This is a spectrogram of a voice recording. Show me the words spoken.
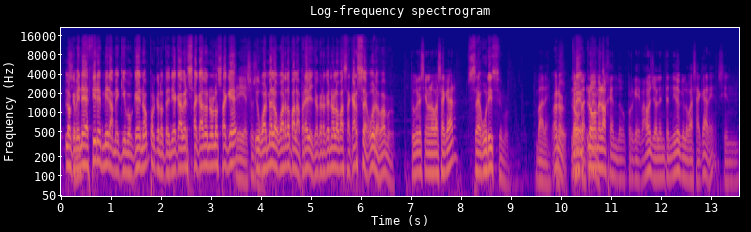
que lo que viene a decir es, mira, me equivoqué, ¿no? Porque lo tenía que haber sacado, no lo saqué. sí. Igual me lo guardo para la previa. Yo creo que no lo va a sacar seguro, vamos. ¿Tú crees que no lo va a sacar? Segurísimo. Vale. Bueno, pues luego, creo, me, luego creo. me lo agendo, porque vamos, yo le he entendido que lo va a sacar, ¿eh? Sin,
